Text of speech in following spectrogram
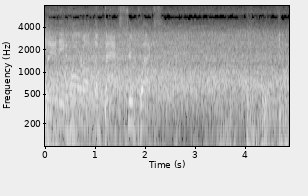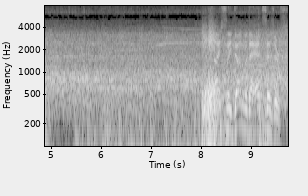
Landing hard on the back suplex. Nicely done with the head scissors.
